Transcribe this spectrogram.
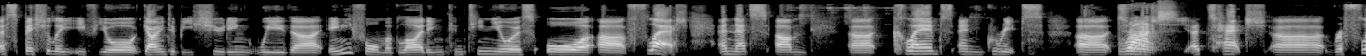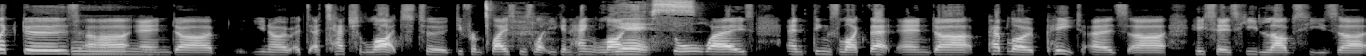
especially if you're going to be shooting with uh, any form of lighting, continuous or uh, flash, and that's um, uh, clamps and grips uh, to Right. attach uh, reflectors uh, Mm. and uh, you know at- attach lights to different places. Like you can hang lights Yes. doorways and things like that. And uh, Pablo Pete, as uh, he says, he loves his uh,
